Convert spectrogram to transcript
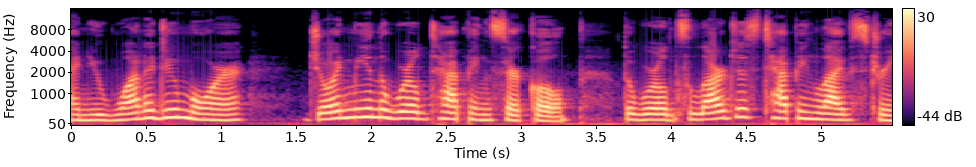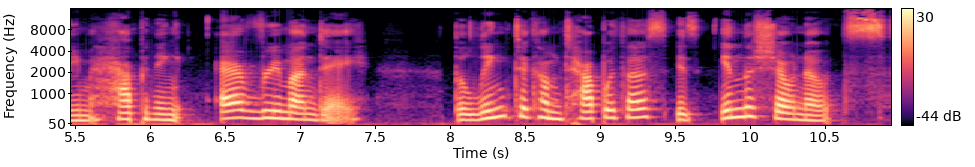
and you want to do more, join me in the World Tapping Circle, the world's largest tapping live stream happening every Monday. The link to come tap with us is in the show notes.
